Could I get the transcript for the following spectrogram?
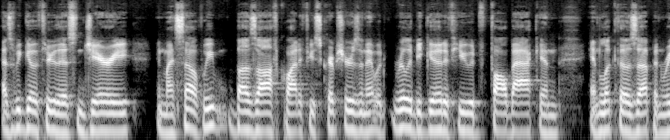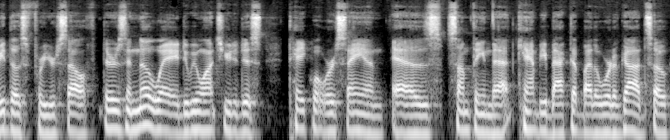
as we go through this, and Jerry and myself, we buzz off quite a few scriptures, and it would really be good if you would fall back and and look those up and read those for yourself. There's in no way do we want you to just take what we're saying as something that can't be backed up by the Word of God. So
